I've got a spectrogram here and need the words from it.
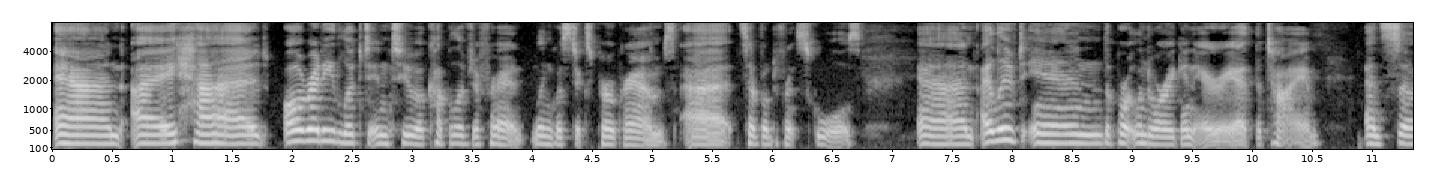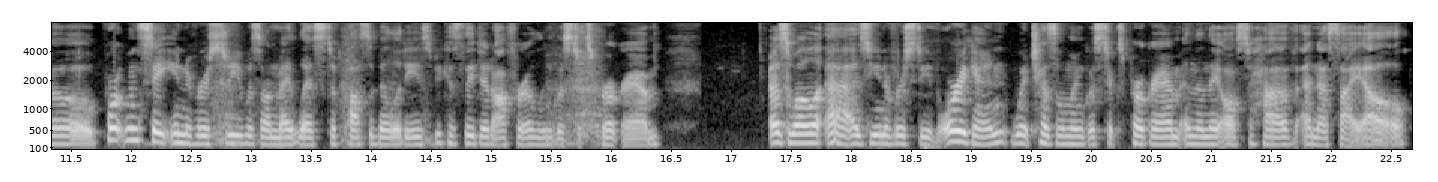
And I had already looked into a couple of different linguistics programs at several different schools. And I lived in the Portland, Oregon area at the time. And so Portland State University was on my list of possibilities because they did offer a linguistics program as well as University of Oregon, which has a linguistics program, and then they also have an SIL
